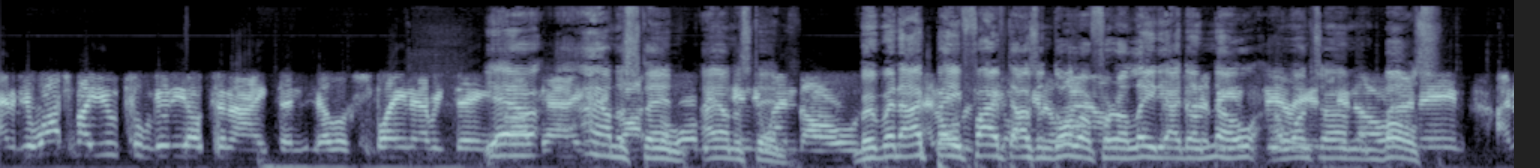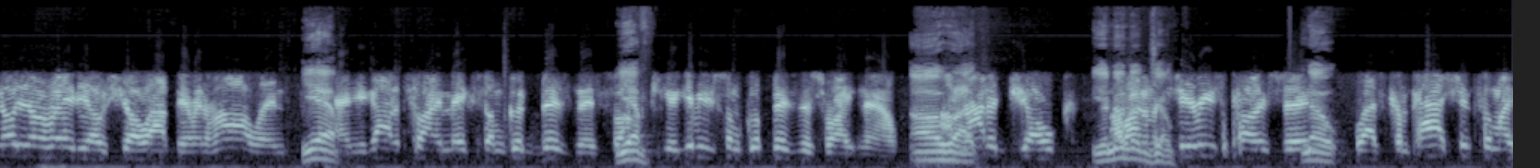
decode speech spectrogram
and if you watch my YouTube video tonight, then it'll explain everything. Yeah, okay, I understand. I understand. But when I pay five thousand dollars for a lady I don't know, being I want serious, some you know balls. I mean, I know you're a radio show out there in Holland, Yeah. and you got to try and make some good business. So Yeah. I'm you're giving you some good business right now. All I'm right. not a joke. You're not a I'm joke. a serious person No. who has compassion for my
